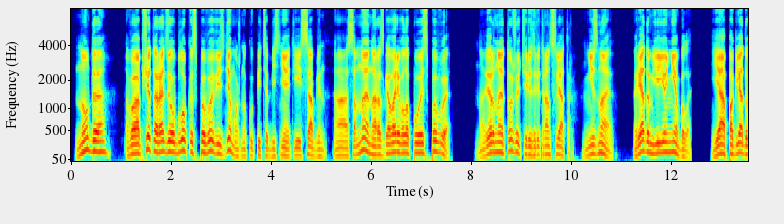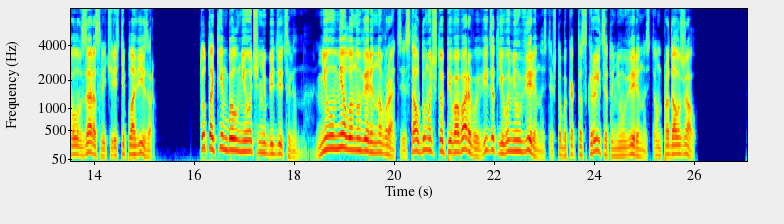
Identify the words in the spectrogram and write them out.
Ну да, «Вообще-то радиоблок СПВ везде можно купить», — объясняет ей Саблин. «А со мной она разговаривала по СПВ. Наверное, тоже через ретранслятор. Не знаю. Рядом ее не было. Я поглядывал в заросли через тепловизор». Тут таким был не очень убедителен. Не умел он уверенно врать и стал думать, что пивоваровы видят его неуверенность, и чтобы как-то скрыть эту неуверенность, он продолжал.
